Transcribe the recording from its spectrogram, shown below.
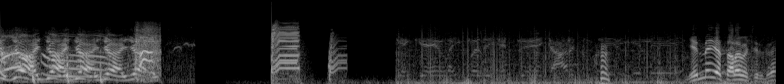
ஐயோ ஐயோ ஐயோ ஐயோ ஐயோ. என்னைய தலை வச்சிருக்க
